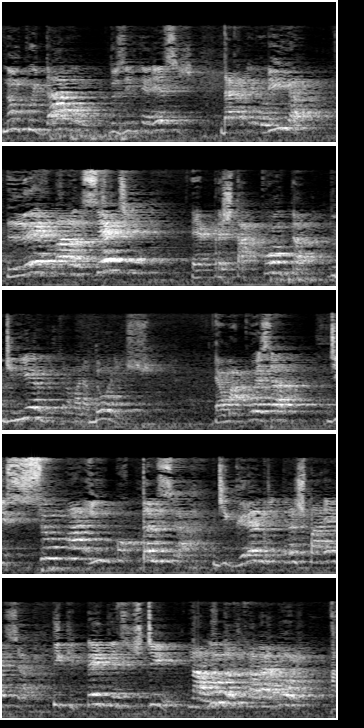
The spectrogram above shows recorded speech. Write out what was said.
não cuidavam dos interesses da categoria. Ler balancete é prestar conta do dinheiro dos trabalhadores. É uma coisa de suma importância, de grande transparência e que tem que existir na luta dos trabalhadores a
